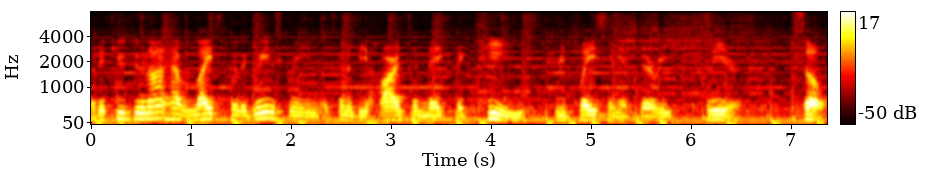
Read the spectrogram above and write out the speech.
But if you do not have lights for the green screen, it's going to be hard to make the key replacing it very clear. So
